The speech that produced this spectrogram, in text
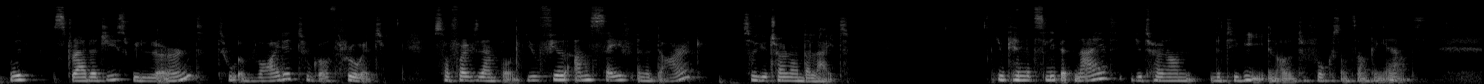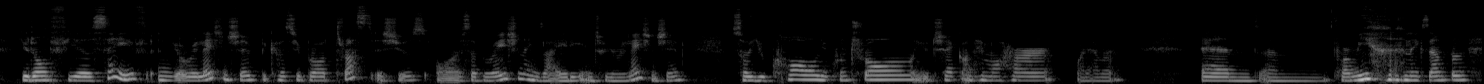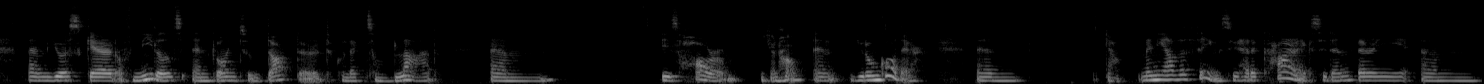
With strategies we learned to avoid it to go through it. So for example you feel unsafe in the dark so you turn on the light. You cannot sleep at night you turn on the tv in order to focus on something else you don't feel safe in your relationship because you brought trust issues or separation anxiety into your relationship. So you call, you control, you check on him or her, whatever. And um, for me, an example, um, you're scared of needles and going to the doctor to collect some blood um, is horror, you know, and you don't go there. And yeah, many other things. You had a car accident, very um,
